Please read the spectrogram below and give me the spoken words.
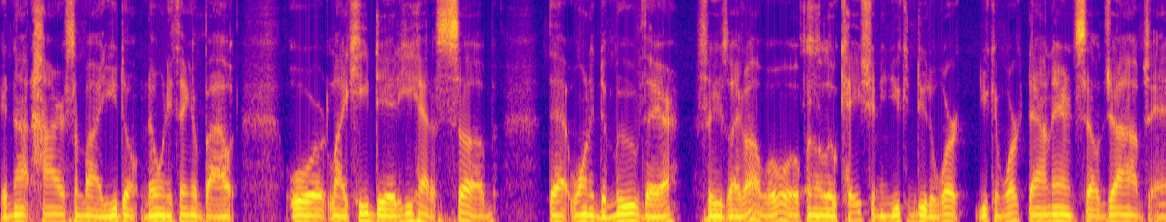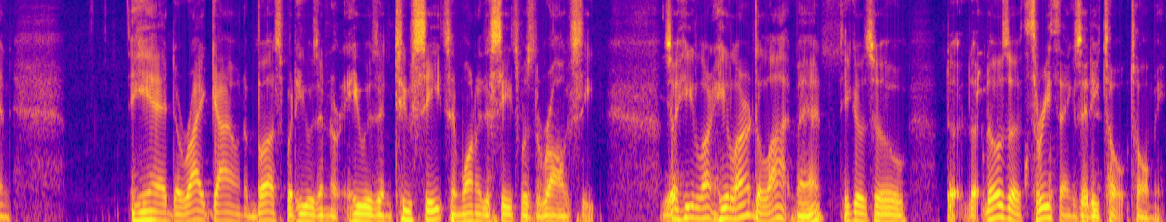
and not hire somebody you don't know anything about. Or like he did, he had a sub that wanted to move there. So he's like, oh, well, we'll open a location and you can do the work. You can work down there and sell jobs. And he had the right guy on the bus, but he was in he was in two seats, and one of the seats was the wrong seat. So he learned he learned a lot, man. He goes, so th- th- those are three things that he told told me.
